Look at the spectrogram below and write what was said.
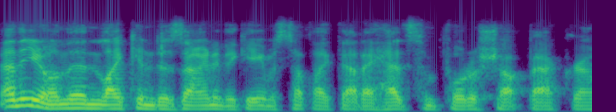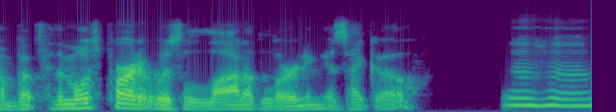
and you know and then like in designing the game and stuff like that i had some photoshop background but for the most part it was a lot of learning as i go Mm-hmm.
